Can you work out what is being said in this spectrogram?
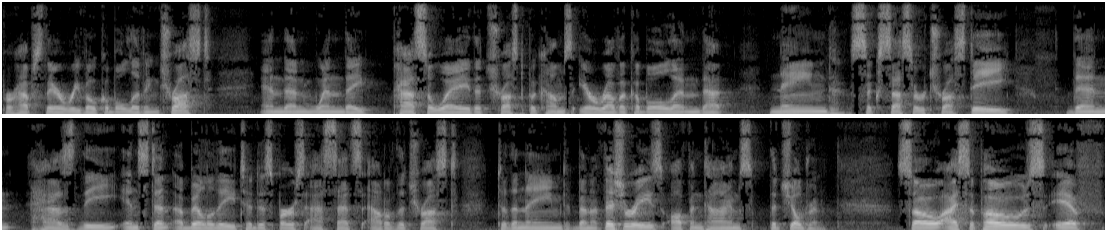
perhaps their revocable living trust, and then when they pass away, the trust becomes irrevocable, and that named successor trustee then has the instant ability to disperse assets out of the trust to the named beneficiaries, oftentimes the children. So I suppose if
